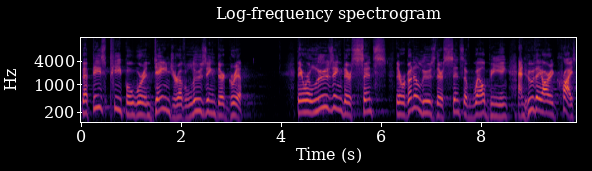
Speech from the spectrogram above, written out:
that these people were in danger of losing their grip. They were losing their sense they were going to lose their sense of well being and who they are in Christ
